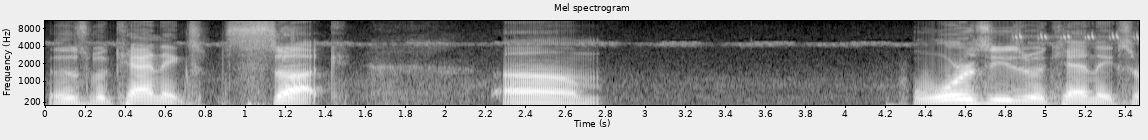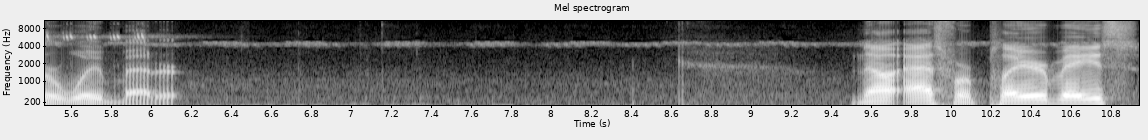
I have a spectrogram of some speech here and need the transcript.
those mechanics suck. Um, War Z's mechanics are way better. Now, as for player base,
